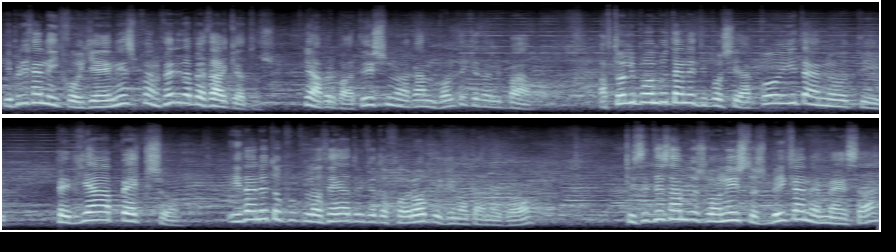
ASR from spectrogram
υπήρχαν οι οικογένειες που είχαν φέρει τα παιδάκια τους για να περπατήσουν, να κάνουν βόλτα κτλ. Αυτό λοιπόν που ήταν εντυπωσιακό ήταν ότι παιδιά απ' έξω είδανε το κουκλοθέατρο και το χορό που γινόταν εδώ και ζητήσαμε τους γονείς τους, μπήκανε μέσα.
